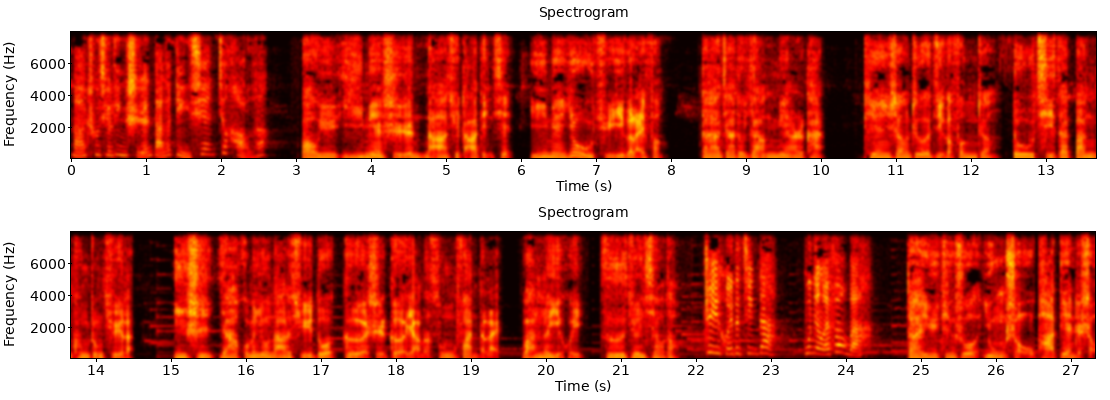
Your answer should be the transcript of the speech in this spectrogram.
拿出去另使人打了顶线就好了。’”宝玉一面使人拿去打顶线，一面又取一个来放，大家都仰面而看，天上这几个风筝都起在半空中去了。一时丫鬟们又拿了许多各式各样的送饭的来，玩了一回。紫娟笑道：“这一回的劲大，姑娘来放吧。黛玉听说用手帕垫着手，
